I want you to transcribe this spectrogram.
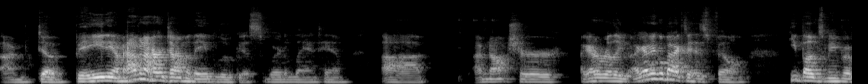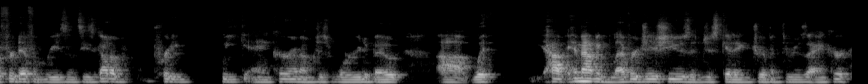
I'm debating. I'm having a hard time with Abe Lucas where to land him. Uh, I'm not sure. I gotta really, I gotta go back to his film. He bugs me, but for different reasons. He's got a pretty weak anchor, and I'm just worried about uh, with have, him having leverage issues and just getting driven through his anchor.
